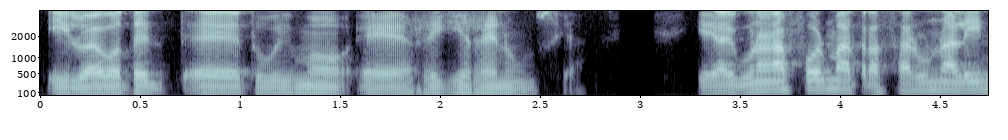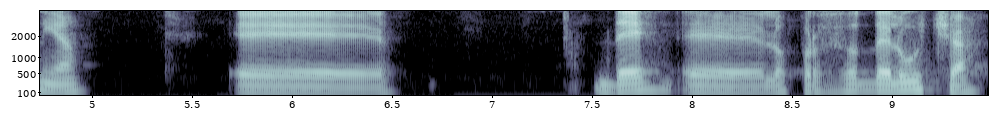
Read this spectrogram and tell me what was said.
y luego te- eh, tuvimos eh, Ricky renuncia. Y de alguna forma trazar una línea eh, de eh, los procesos de lucha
